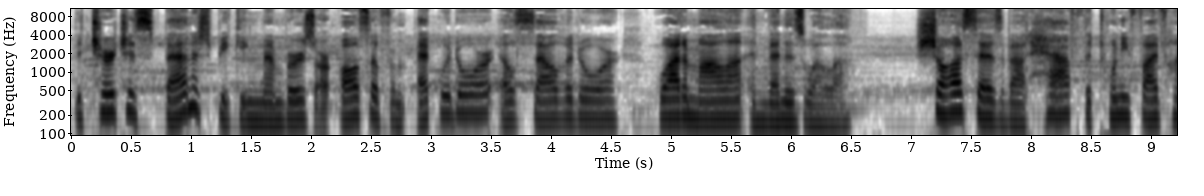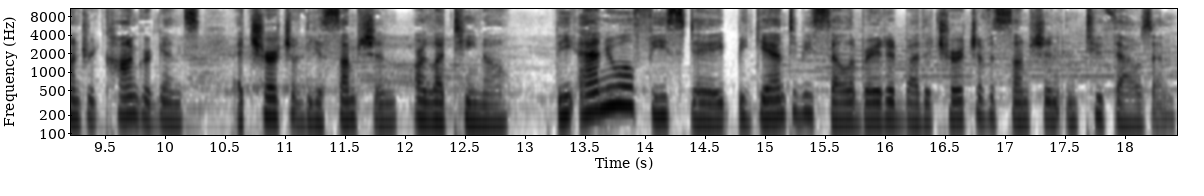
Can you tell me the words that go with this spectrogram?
The church's Spanish speaking members are also from Ecuador, El Salvador, Guatemala, and Venezuela. Shaw says about half the 2,500 congregants at Church of the Assumption are Latino. The annual feast day began to be celebrated by the Church of Assumption in 2000,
